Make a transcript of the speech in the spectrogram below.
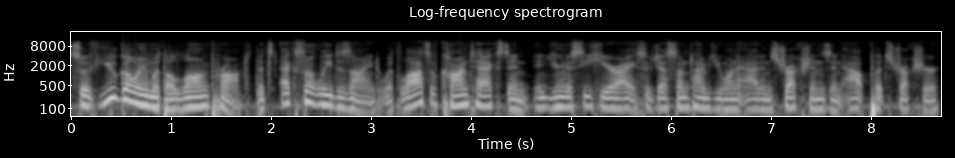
So if you go in with a long prompt that's excellently designed with lots of context, and, and you're going to see here, I suggest sometimes you want to add instructions and output structure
